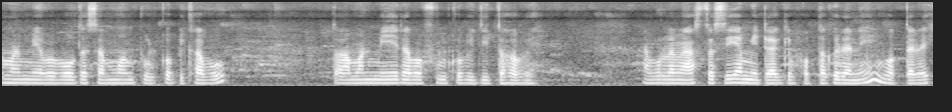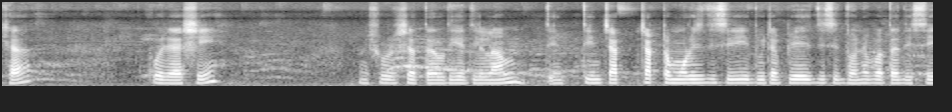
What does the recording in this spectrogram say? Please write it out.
আমার মেয়ে আবার বলতেছে, আম্মু, আমি ফুলকপি খাব। তো আমার মেয়ের আবার ফুলকপি দিতে হবে। আমি বললাম আসতেছি, আমি এটা আগে ভর্তা করে নিই, ভর্তা রেখা করে আসি। সরিষার তেল দিয়ে দিলাম। তিন চার, চারটা মরিচ দিছি, দুইটা পেঁয়াজ দিছি, ধনে পাতা দিছি।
